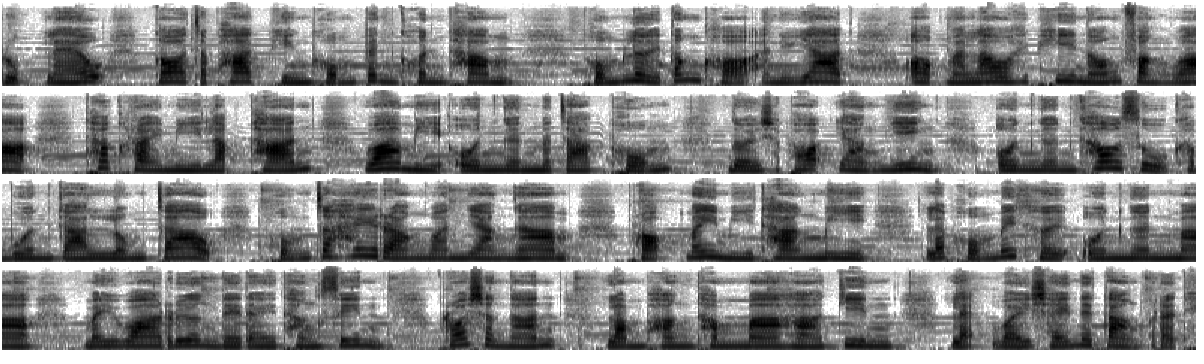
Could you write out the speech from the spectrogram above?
รุปแล้วก็จะพาดพิงผมเป็นคนทำ ผมเลยต้องขออนุญาตออกมาเล่าให้พี่น้องฟังว่า ถ้าใครมีหลักฐานว่ามีโอนเงินมาจากผม โดยเฉพาะอย่างยิ่งโอนเงินเข้าสู่ขบวนการล้มเจ้า ผมจะให้รางวัลอย่างงาม เพราะไม่มีทางมี และผมไม่เคยโอนเงินมา ไม่ว่าเรื่องใด ๆ ทั้งสิ้น เพราะฉะนั้นลำพังทำมาหากิน และไว้ใช้ในต่างประเท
